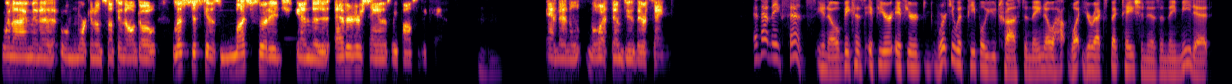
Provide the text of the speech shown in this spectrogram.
when I'm in a when I'm working on something, I'll go, let's just get as much footage in the editor's hand as we possibly can, mm-hmm. and then we'll let them do their thing. And that makes sense, you know, because if you're if you're working with people you trust and they know how, what your expectation is and they meet it,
